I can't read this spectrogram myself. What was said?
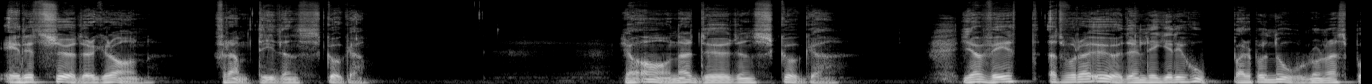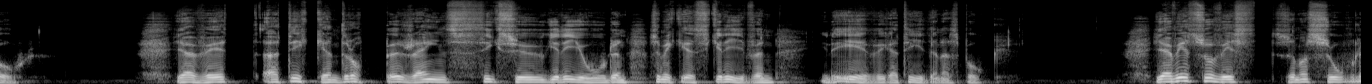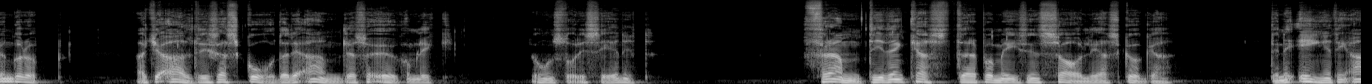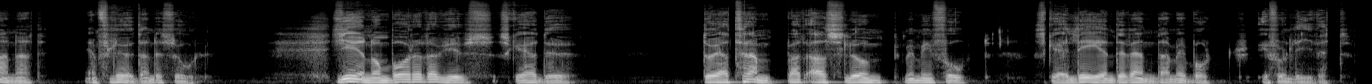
Edith Södergran, Framtidens skugga. Jag anar dödens skugga. Jag vet att våra öden ligger i hopar på nornornas bord. Jag vet att icke en droppe regn sig suger i jorden som icke är skriven i de eviga tidernas bok. Jag vet så visst som att solen går upp att jag aldrig ska skåda det andlösa ögonblick då hon står i zenit. Framtiden kastar på mig sin saliga skugga. Den är ingenting annat än flödande sol. Genomborrad av ljus ska jag dö. Då jag trampat all slump med min fot ska jag leende vända mig bort ifrån livet.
